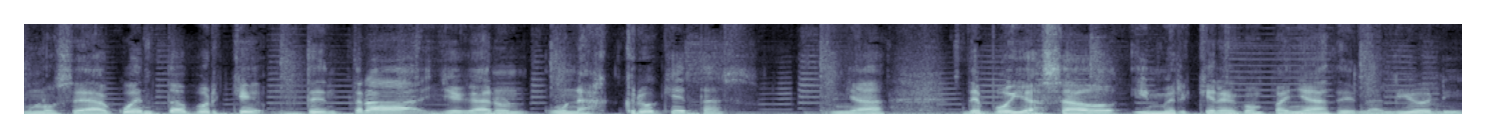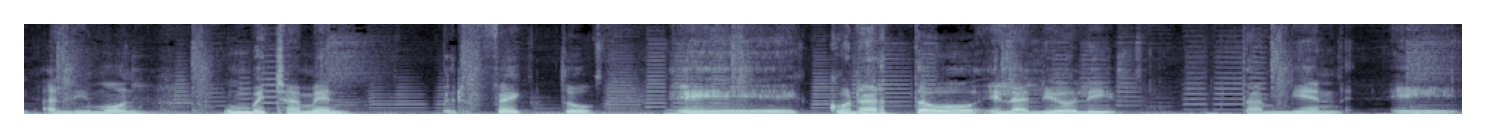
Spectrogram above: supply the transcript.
uno se da cuenta porque de entrada llegaron unas croquetas. ¿Ya? De pollo asado y merquén acompañadas de la lioli al limón, un bechamel perfecto, eh, con harto el alioli también eh,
